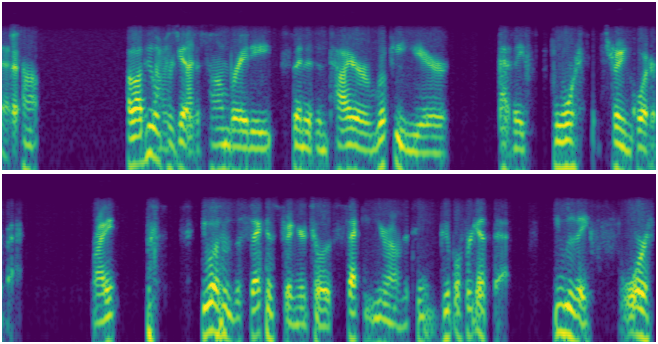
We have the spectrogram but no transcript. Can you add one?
that Tom. A lot of people forget that Tom Brady spent his entire rookie year as a fourth string quarterback, right? he wasn't the second stringer until his second year on the team. People forget that. He was a fourth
